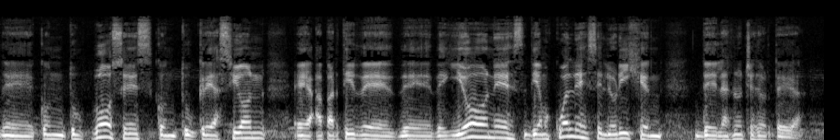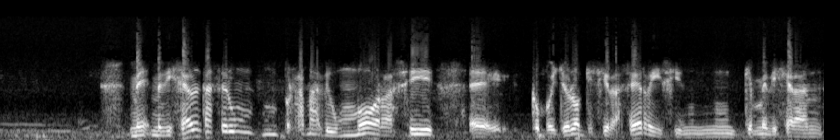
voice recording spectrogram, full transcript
eh, con tus voces, con tu creación a partir de, de- de guiones, digamos, ¿cuál es el origen de las noches de Ortega? Me, me dijeron de hacer un, programa de humor así, eh, como yo lo quisiera hacer y sin que me dijeran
